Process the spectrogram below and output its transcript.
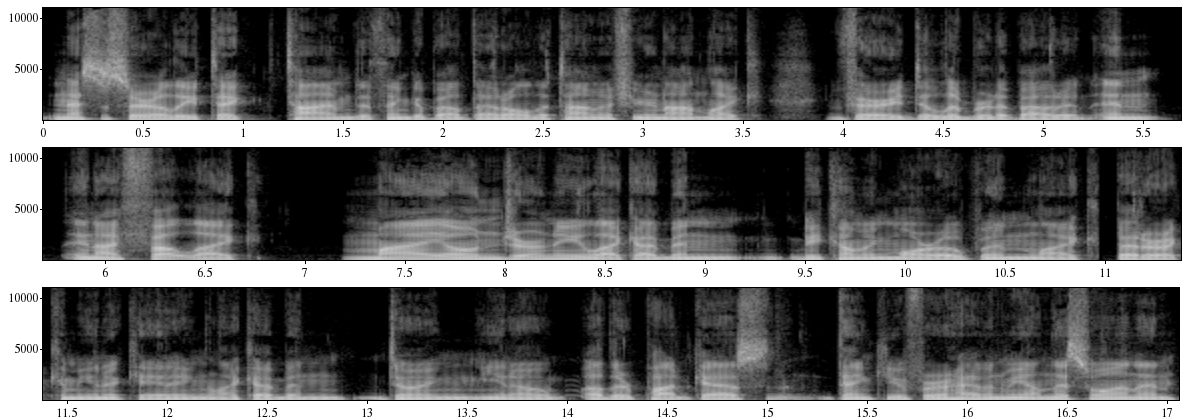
necessarily take time to think about that all the time if you're not like very deliberate about it. And, and I felt like my own journey, like I've been becoming more open, like better at communicating, like I've been doing, you know, other podcasts. Thank you for having me on this one. And,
